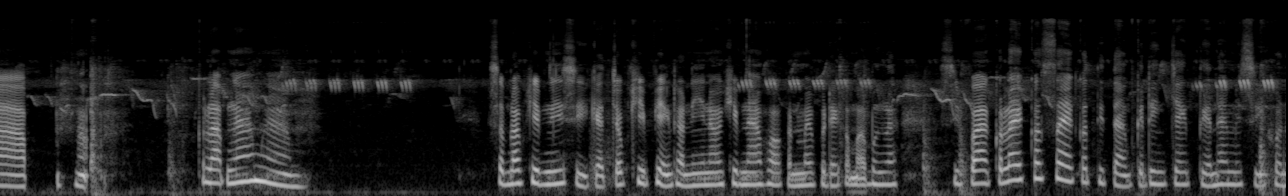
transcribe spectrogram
าบเนาะกุหลาบงามงามสำหรับคลิปนี้สิก็จบคลิปเพียงเท่านี้เนาะคลิปหน้าพอกันไหมผู้ใดเข้ามาเบิ่งแล้วสิฝากกดไลค์กดแชร์กดติดตามกระดิ่งแจ้งเตือนให้มีสีคน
